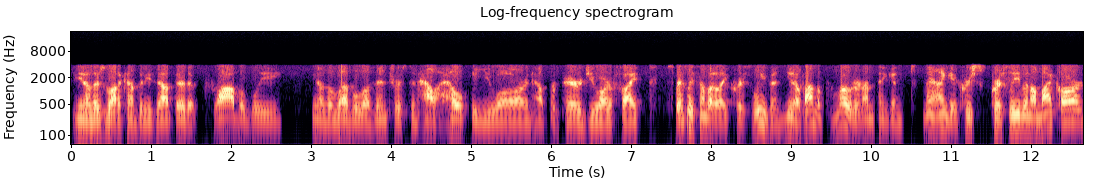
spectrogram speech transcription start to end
you know, there's a lot of companies out there that probably, you know, the level of interest in how healthy you are and how prepared you are to fight. Especially somebody like Chris Leben. You know, if I'm a promoter and I'm thinking, man, I can get Chris Chris Leben on my card.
